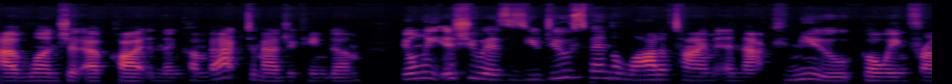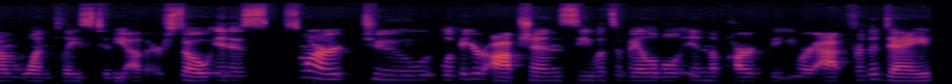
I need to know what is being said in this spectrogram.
have lunch at Epcot, and then come back to Magic Kingdom the only issue is, is you do spend a lot of time in that commute going from one place to the other. So it is smart to look at your options, see what's available in the park that you are at for the day,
